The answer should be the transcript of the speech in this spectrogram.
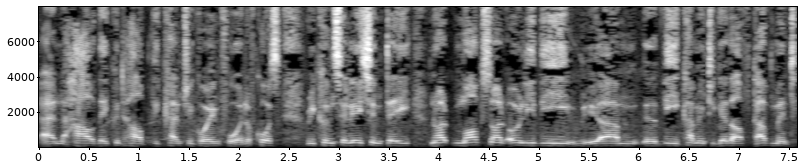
and how they could help the country going forward. Of course, Reconciliation Day not, marks not only the, um, the coming together of government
